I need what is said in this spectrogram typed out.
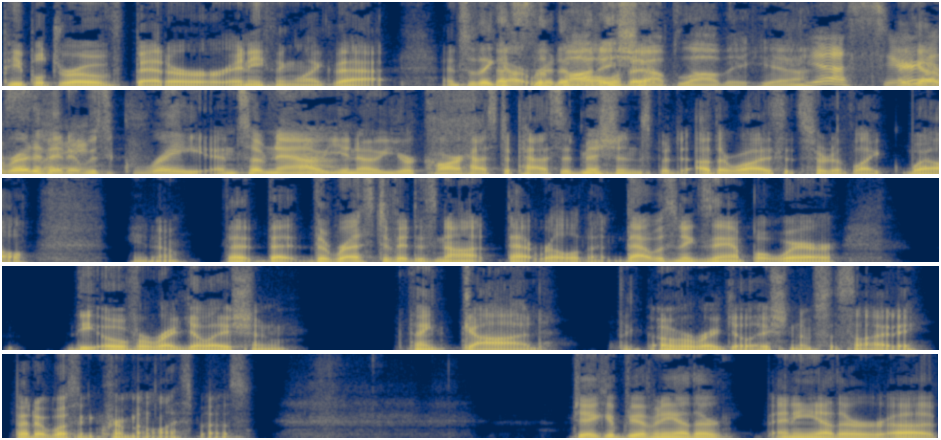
people drove better or anything like that. And so they That's got rid the of body all of shop it. lobby. Yeah. Yes, seriously. They got rid of it. It was great. And so now, yeah. you know, your car has to pass emissions, but otherwise it's sort of like, well, you know, that that the rest of it is not that relevant. That was an example where the overregulation, thank God, the overregulation of society, but it wasn't criminal, I suppose. Jacob, do you have any other any other? Uh,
